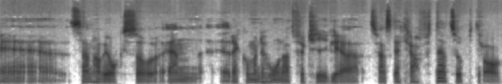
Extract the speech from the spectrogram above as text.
Eh, sen har vi också en rekommendation att förtydliga Svenska kraftnäts uppdrag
